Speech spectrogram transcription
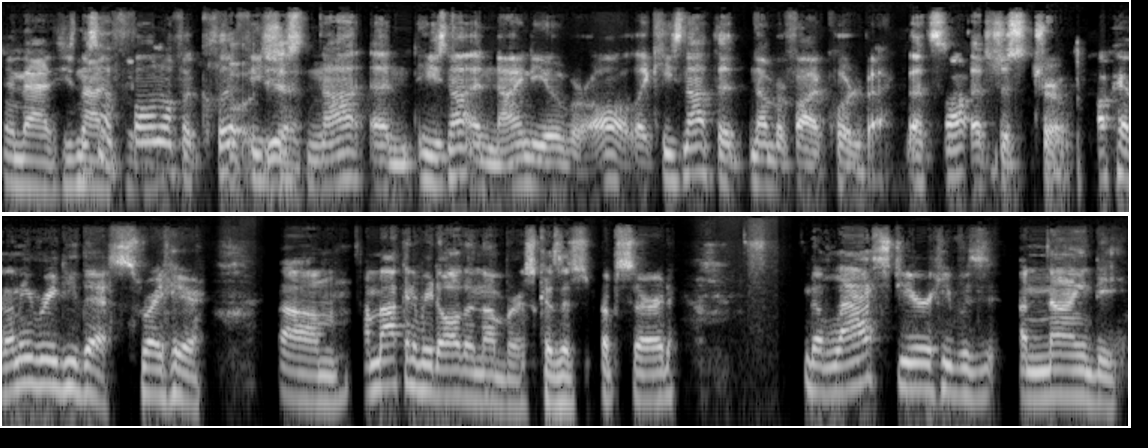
and that he's He's not. not, falling off a cliff. Oh, He's yeah. just not a he's not a 90 overall. Like he's not the number five quarterback. That's Well- that's just true. Okay, let me read you this right here. Um, I'm not going to read all the numbers because it's absurd. The last year he was a 90,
